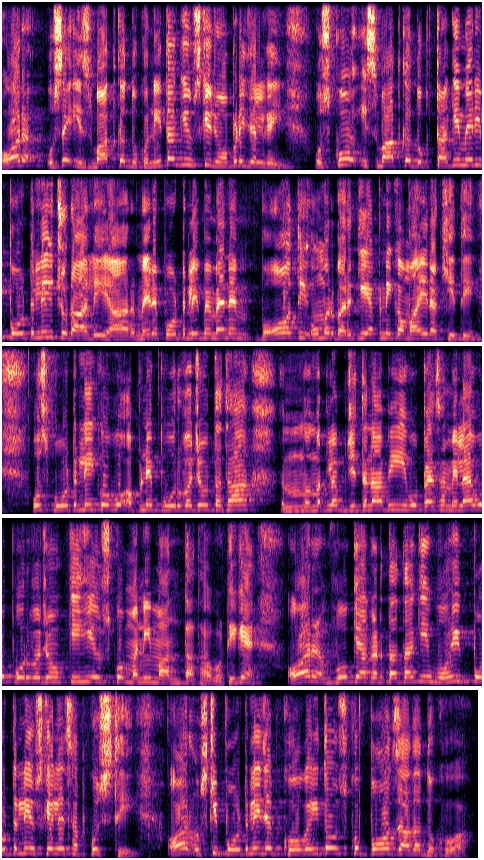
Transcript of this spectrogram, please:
और उसे इस बात का दुख नहीं था कि उसकी झोपड़ी जल गई। उसको इस बात का दुख था कि मेरी पोटली चुरा ली यार। मेरे पोटली में मैंने बहुत ही उम्र भर की अपनी कमाई रखी थी। उस पोटली को वो अपने पूर्वजों तथा मतलब जितना भी वो पैसा मिला है, वो पूर्वजों की ही उसको मनी मानता था वो, ठीक है? और वो क्या करता था कि वही पोटली उसके लिए सब कुछ थी। और उसकी पोटली जब खो गई तो उसको बहुत ज़्यादा दुख हुआ।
